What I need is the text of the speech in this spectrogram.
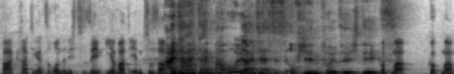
war gerade die ganze Runde nicht zu sehen. Ihr wart eben zusammen. Alter, halt dein Maul, Alter, es ist auf jeden Fall Technics. Guck mal, guck mal.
